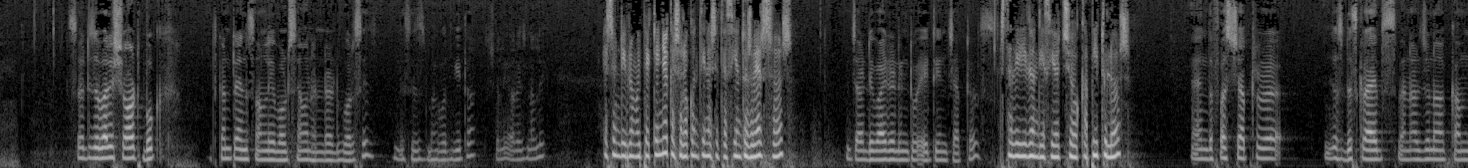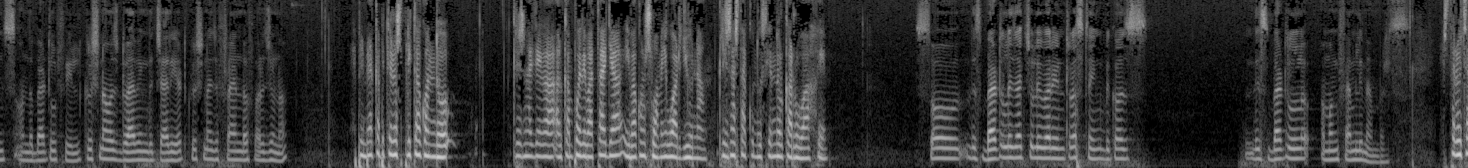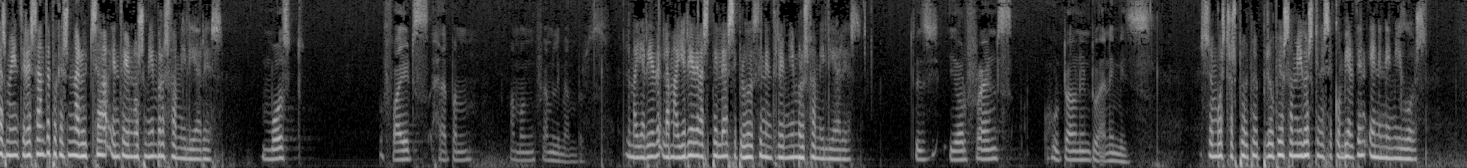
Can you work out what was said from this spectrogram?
So it is a very short book. It contains only about 700 verses. This is Bhagavad Gita, actually, originally, Es un libro muy pequeño que solo contiene 700 versos. Which are divided into 18 chapters. Está dividido en 18 capítulos. And the first chapter uh, just describes when Arjuna comes on the battlefield. Krishna was driving the chariot. Krishna is a friend of Arjuna. El primer capítulo explica cuando Krishna llega al campo de batalla y va con su amigo Arjuna. Krishna está conduciendo el carruaje. So this battle is actually very interesting because this battle among family members. Esta lucha es muy interesante porque es una lucha entre unos miembros familiares. Most fights happen among family members. La mayoría, de, la mayoría de las peleas se producen entre miembros familiares. It is your friends who turn into enemies. Son vuestros pro- propios amigos quienes se convierten en enemigos.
